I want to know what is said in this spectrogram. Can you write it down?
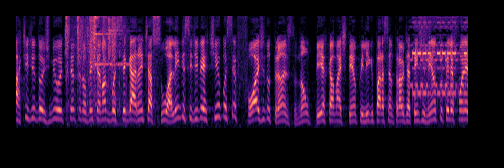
Partir de 2.899 você garante a sua. Além de se divertir, você foge do trânsito. Não perca mais tempo e ligue para a central de atendimento. O telefone é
